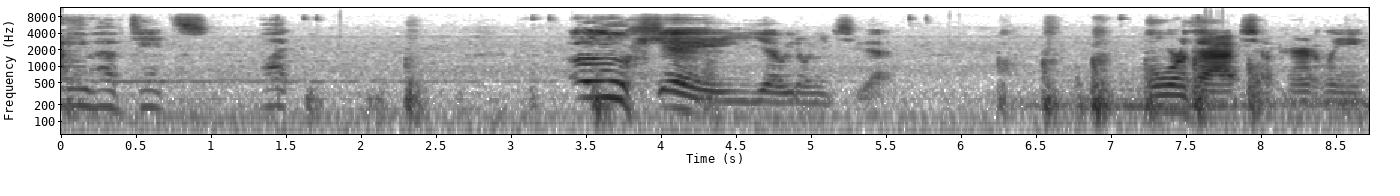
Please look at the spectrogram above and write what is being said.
Why do you have tits? What? Okay, yeah, we don't need to see that. Or that, apparently.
